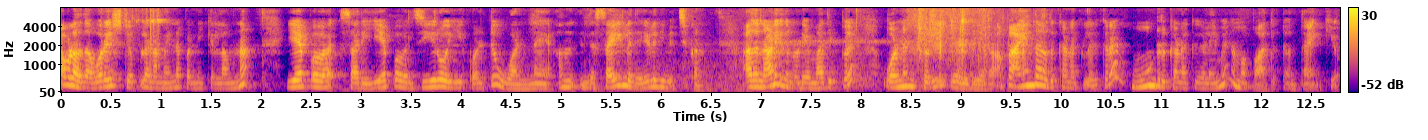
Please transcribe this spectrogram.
அவ்வளோதான் ஒரே ஸ்டெப்பில் நம்ம என்ன பண்ணிக்கலாம்னா A power sorry A power zero equal to ஒன்று அந் இந்த சைடில் இதை எழுதி வச்சுக்கணும். அதனால் இதனுடைய மதிப்பு ஒன்றுன்னு சொல்லி எழுதிடுறோம். அப்போ ஐந்தாவது கணக்கில் இருக்கிற மூன்று கணக்குகளையுமே நம்ம பார்த்துட்டோம் தேங்க்யூ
